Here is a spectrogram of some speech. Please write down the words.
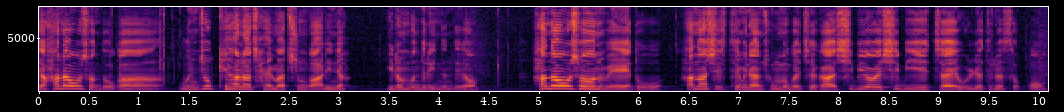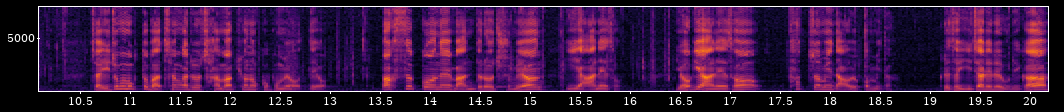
야 하나오션 너가 운 좋게 하나 잘 맞춘 거 아니냐 이런 분들이 있는데요. 하나오션 외에도 한화 시스템이라는 종목을 제가 12월 12일자에 올려드렸었고 자 이 종목도 마찬가지로 자막 켜놓고 보면 어때요? 박스권을 만들어 주면 이 안에서 여기 안에서 타점이 나올 겁니다. 그래서 이 자리를 우리가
